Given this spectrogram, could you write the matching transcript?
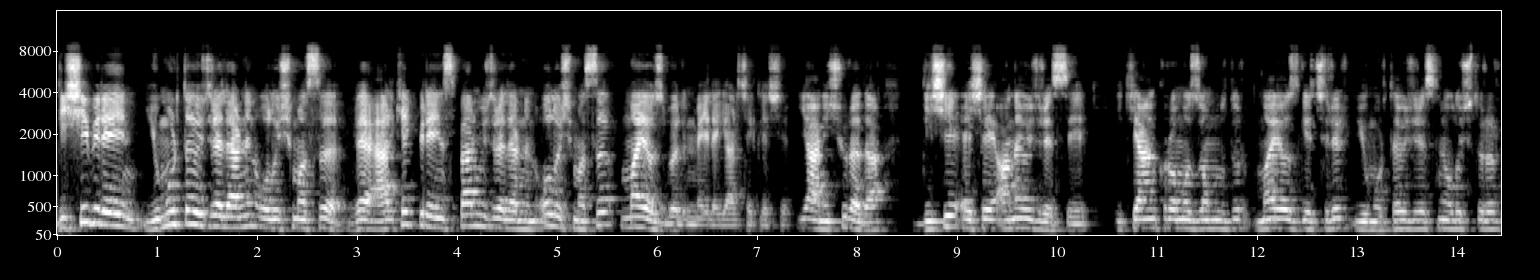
Dişi bireyin yumurta hücrelerinin oluşması ve erkek bireyin sperm hücrelerinin oluşması mayoz bölünme ile gerçekleşir. Yani şurada dişi eşey ana hücresi 2N kromozomludur. Mayoz geçirir, yumurta hücresini oluşturur.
